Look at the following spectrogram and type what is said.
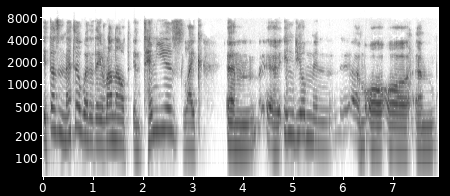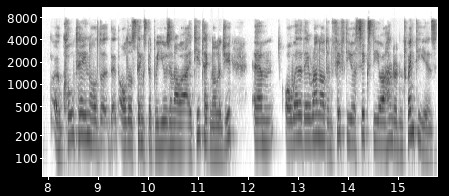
it doesn't matter whether they run out in 10 years, like um, uh, indium in, um, or, or um, uh, coltan, all, the, all those things that we use in our IT technology, um, or whether they run out in 50 or 60 or 120 years.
